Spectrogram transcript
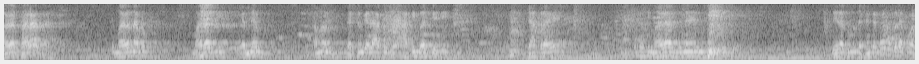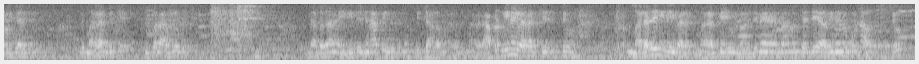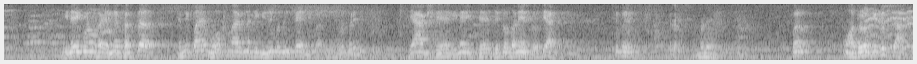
મહારાજ સારા હતા. તે મહારાજને આપણે મારાથી એમને અમે દર્શન કરેલા આખું આખી બસ ગઈ હતી જાત્રાએ પછી મહારાજને દેરાસરમાં દર્શન કરતા હતા બધા પોત્રીસ ચાલીસ એટલે મહારાજ કે છે ઉપર આવજો એટલે આ બધાને ઇન્વિટેશન આપી દીધું ચાલો મહારાજ મહારાજ, આપણે વિનય વાળા છે શું? મહારાજ વિનય વાળા છે. મહારાજ કઈ એવું ગણજે એમનાનો છે જે અવિનયનો ગુણ ના હોય વિનય ગુણો હોય, એમને ફક્ત એમની પાસે મોક્ષ માર્ગ નથી બીજું બધું છે એમની પાસે ખબર પડે? ને? ત્યાગ છે વિનય છે જેટલો બને એટલો ત્યાગ. શું કહે બને. પણ વાંધળો કેટલો ચાલે?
